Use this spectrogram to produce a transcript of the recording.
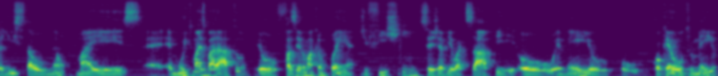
lícita ou não, mas é, é muito mais barato eu fazer uma campanha de phishing, seja via WhatsApp ou e-mail ou qualquer outro meio,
